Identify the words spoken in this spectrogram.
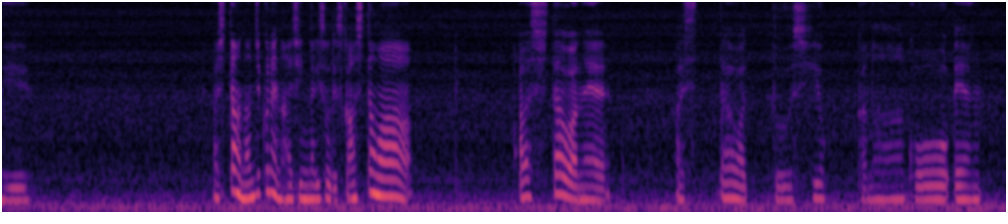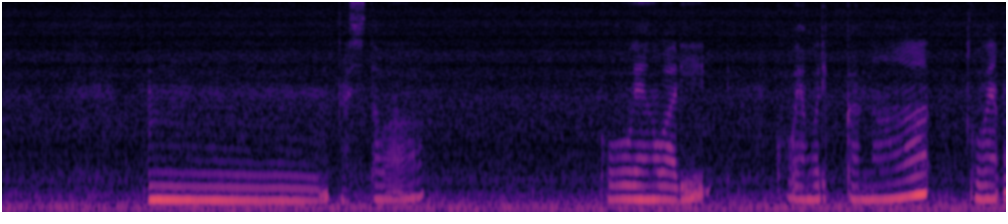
へえ明日は何時くらいの配信になりそうですか？明日は明日はね明日はどうしようかな。公演。うーん明日は公演終わり。公演終わりかな。公演う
